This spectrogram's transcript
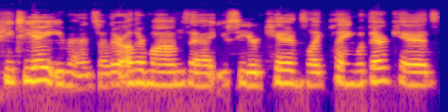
PTA events? Are there other moms that you see your kids like playing with their kids?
